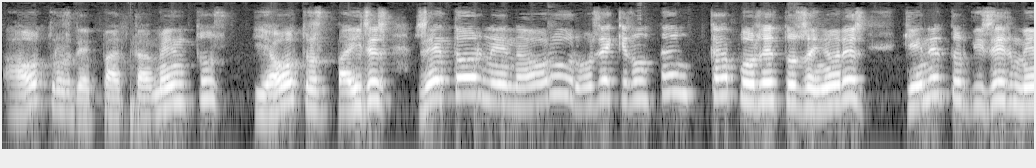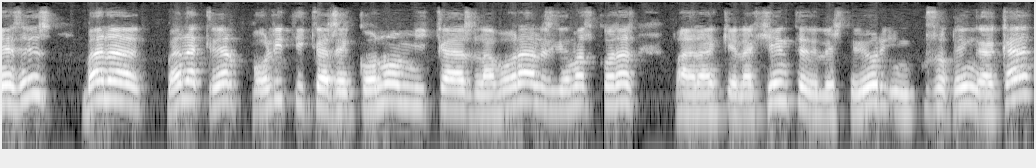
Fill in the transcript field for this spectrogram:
a otros departamentos y a otros países retornen a Oruro. O sea que son tan capos estos señores que en estos 16 meses van a, van a crear políticas económicas, laborales y demás cosas para que la gente del exterior incluso venga acá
